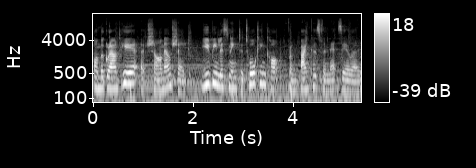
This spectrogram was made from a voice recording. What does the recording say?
On the ground here at Sharm el Sheikh. You've been listening to Talking COP from Bankers for Net Zero.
